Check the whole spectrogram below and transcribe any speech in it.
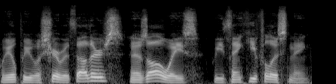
We hope you will share with others. And as always, we thank you for listening.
